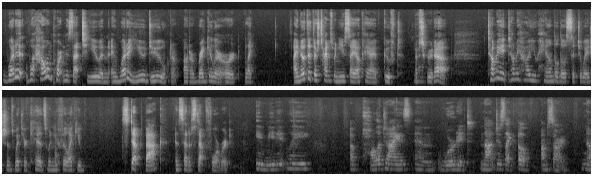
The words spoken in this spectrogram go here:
what it what how important is that to you, and and what do you do on a, on a regular or like? I know that there's times when you say, "Okay, I've goofed, I've screwed up." Tell me tell me how you handle those situations with your kids when you feel like you stepped back instead of stepped forward. Immediately apologize and word it, not just like, oh, I'm sorry. No.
